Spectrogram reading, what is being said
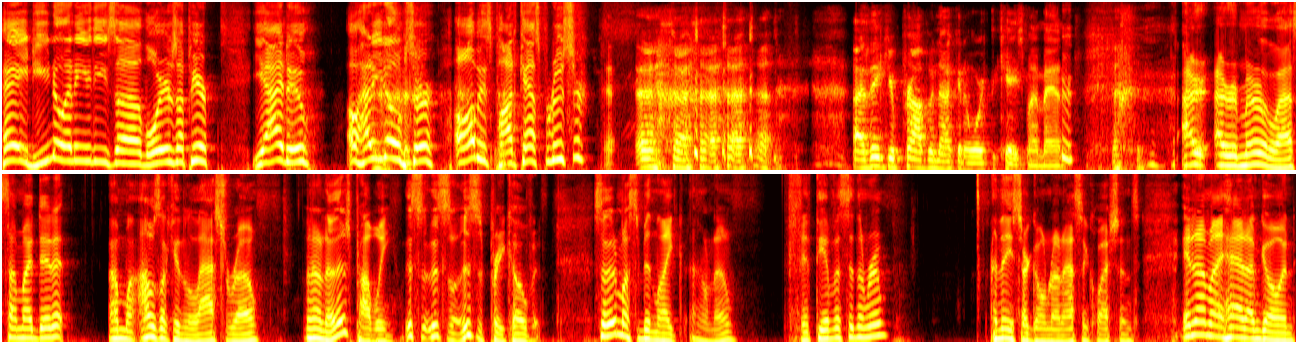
"Hey, do you know any of these uh, lawyers up here?" Yeah, I do. Oh, how do you know him, sir? Oh, I'm his podcast producer. I think you're probably not going to work the case, my man. I I remember the last time I did it. I'm I was like in the last row. I don't know. There's probably this this is this is pre COVID, so there must have been like I don't know, fifty of us in the room, and they start going around asking questions. And in my head, I'm going,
